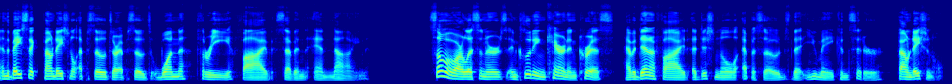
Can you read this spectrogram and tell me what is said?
And the basic foundational episodes are episodes 1, 3, 5, 7, and 9. Some of our listeners, including Karen and Chris, have identified additional episodes that you may consider foundational.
